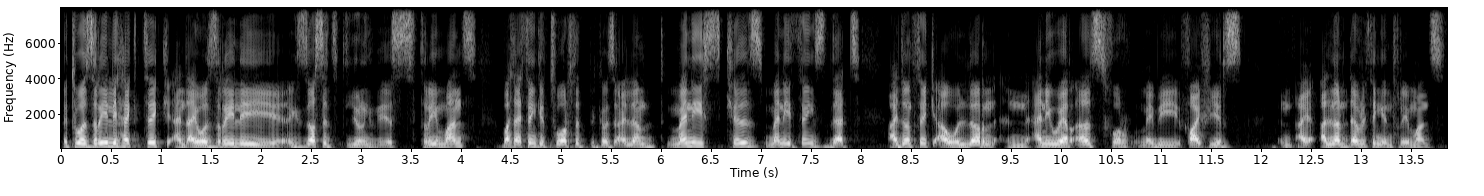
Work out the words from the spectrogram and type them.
It was really hectic and I was really exhausted during these three months, but I think it's worth it because I learned many skills, many things that I don't think I will learn anywhere else for maybe five years. And I, I learned everything in three months.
